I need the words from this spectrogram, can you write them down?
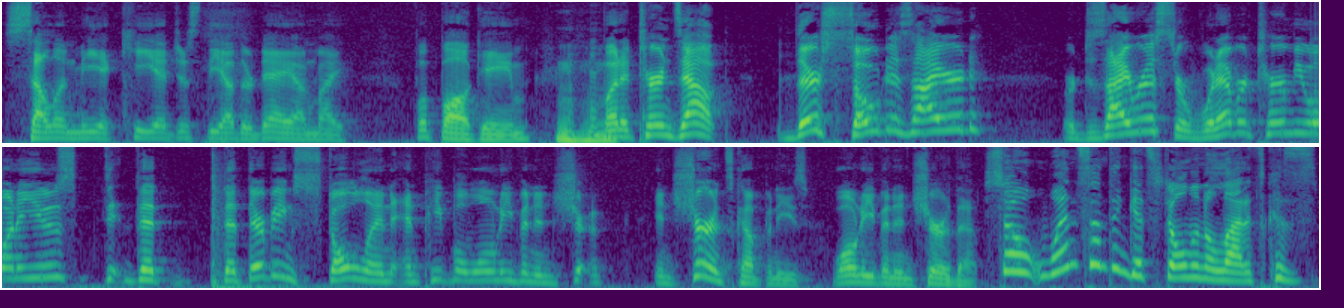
selling me a Kia just the other day on my football game, mm-hmm. but it turns out they're so desired or desirous or whatever term you want to use that that they're being stolen and people won't even insure insurance companies won't even insure them. So when something gets stolen a lot, it's because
